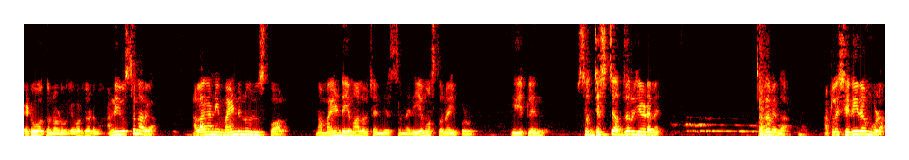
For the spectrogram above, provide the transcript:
ఎటు పోతున్నాడు? ఎవరితో అన్ని చూస్తున్నారుగా. అలాగా నీ మైండ్ నువ్వు చూసుకోవాలి. నా మైండ్ ఏం ఆలోచన చేస్తున్నది? ఏమొస్తున్నాయి ఇప్పుడు? ఇది ఇట్లా సో జస్ట్ అబ్జర్వ్ చేయడమే. అర్థమైందా? అట్లా శరీరం కూడా.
